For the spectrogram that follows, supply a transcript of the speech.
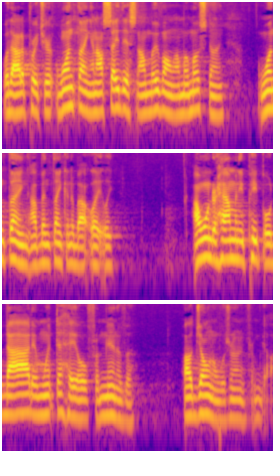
without a preacher? One thing, and I'll say this and I'll move on, I'm almost done. One thing I've been thinking about lately. I wonder how many people died and went to hell from Nineveh while Jonah was running from God.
